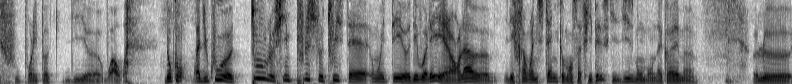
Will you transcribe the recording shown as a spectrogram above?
fou pour l'époque. Tu te dis, euh, waouh donc on, bah du coup, euh, tout le film plus le twist ont été euh, dévoilés. Et alors là, euh, les frères Weinstein commencent à flipper parce qu'ils se disent bon, bon on a quand même le,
